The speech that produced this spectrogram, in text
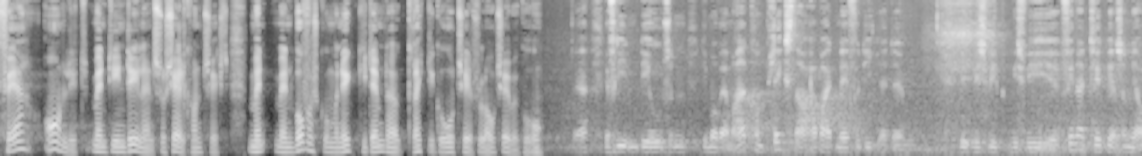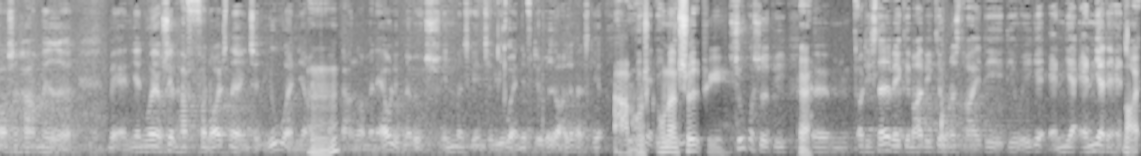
fair, ordentligt, men de er en del af en social kontekst. Men, men hvorfor skulle man ikke give dem, der er rigtig gode til at få lov til at være gode? Ja, ja fordi det er jo sådan, det må være meget komplekst at arbejde med, fordi at, øh, hvis, vi, hvis vi finder et klip her, som jeg også har med, øh, med Anja. Nu har jeg jo selv haft fornøjelsen af at interviewe Anja mm-hmm. mange gange, og man er jo lidt nervøs, inden man skal interviewe Anja, for det ved jo aldrig, hvad der sker. Ah, men hun, Det her, hun er en det- sød pige. Super sød pige. Ja. Øhm, og det er stadigvæk det er meget vigtigt at understrege, det, det er jo ikke Anja, Anja det handler Nej, om.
